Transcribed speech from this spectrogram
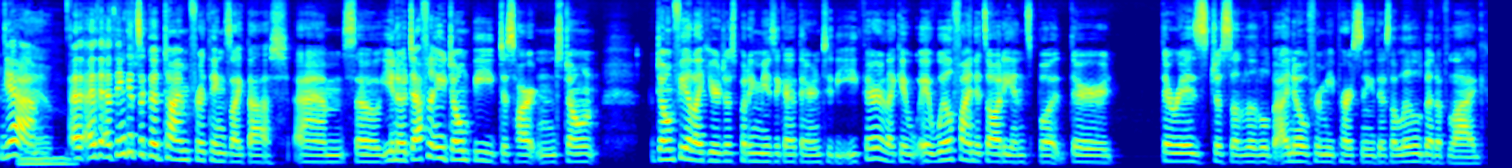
Yeah, Um, I, I- think it's a good time for things like that. Um, so you know, definitely don't be disheartened. Don't don't feel like you're just putting music out there into the ether. Like it, it will find its audience, but there there is just a little bit. I know for me personally, there's a little bit of lag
